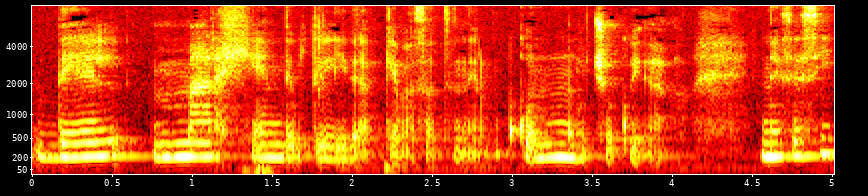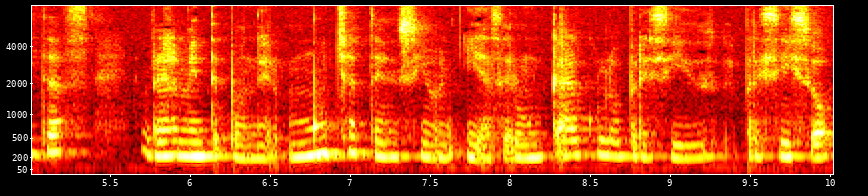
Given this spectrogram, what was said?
del margen de utilidad que vas a tener con mucho cuidado. Necesitas realmente poner mucha atención y hacer un cálculo preciso,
